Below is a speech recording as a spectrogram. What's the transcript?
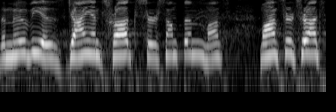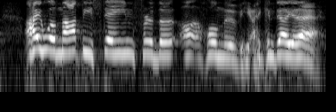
The movie is Giant Trucks or something, monster, monster trucks. I will not be staying for the uh, whole movie, I can tell you that.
